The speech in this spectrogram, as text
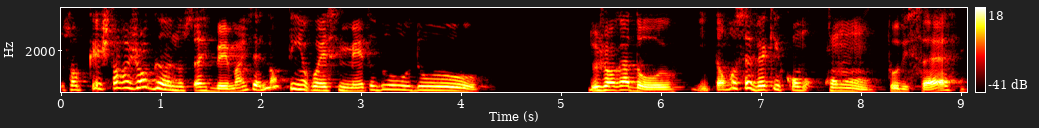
só porque estava jogando no CRB, mas ele não tinha conhecimento do, do, do jogador. Então você vê que, como, como tu dissesse,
